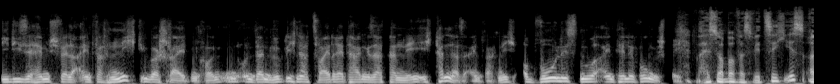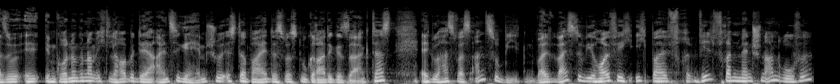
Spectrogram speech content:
die diese Hemmschwelle einfach nicht überschreiten konnten und dann wirklich nach zwei, drei Tagen gesagt haben, nee, ich kann das einfach nicht, obwohl es nur ein Telefongespräch ist. Weißt du aber, was witzig ist? Also äh, im Grunde genommen, ich glaube, der einzige Hemmschuh ist dabei, das, was du gerade gesagt hast, äh, du hast was anzubieten. Weil weißt du, wie häufig ich bei wildfremden Menschen anrufe?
